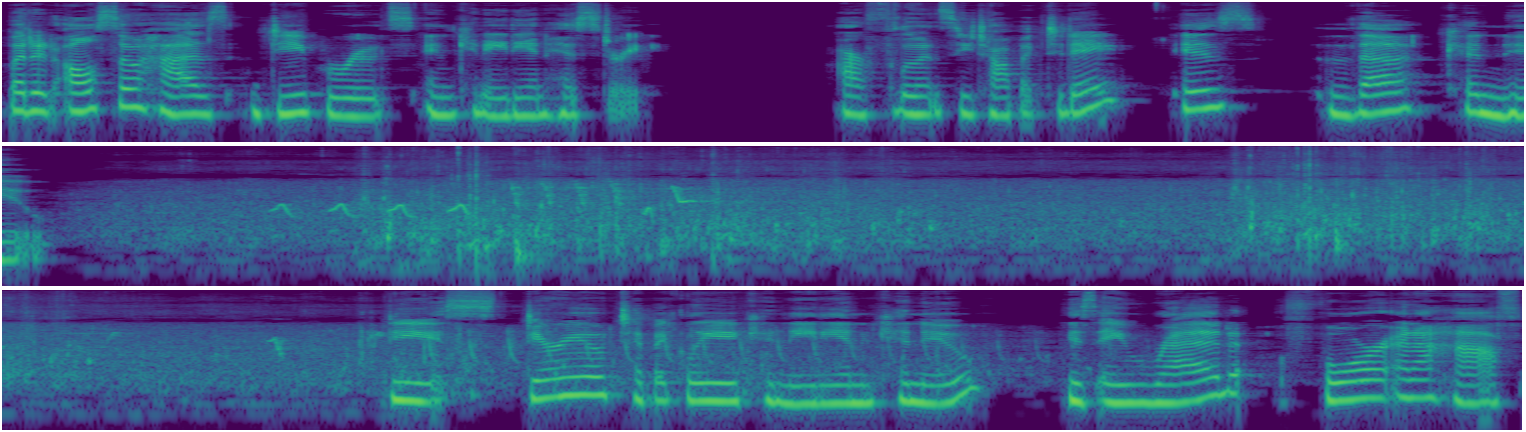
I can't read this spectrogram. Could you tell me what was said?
but it also has deep roots in Canadian history. Our fluency topic today is the canoe. The stereotypically Canadian canoe is a red four and a half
